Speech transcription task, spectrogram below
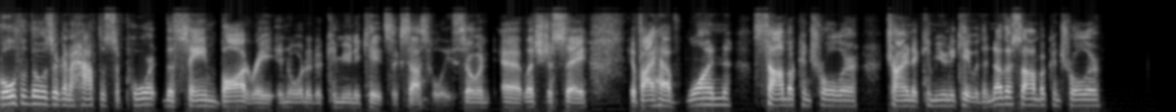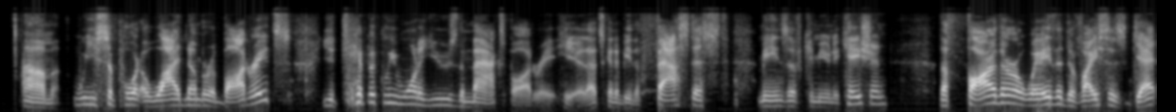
both of those are going to have to support the same baud rate in order to communicate successfully. So uh, let's just say if I have one Samba controller trying to communicate with another Samba controller, um, we support a wide number of baud rates. You typically want to use the max baud rate here. That's going to be the fastest means of communication. The farther away the devices get,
